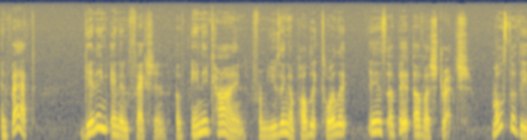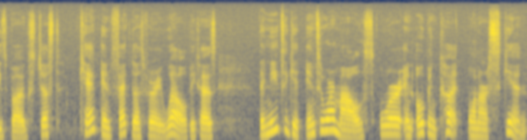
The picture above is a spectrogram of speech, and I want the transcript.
In fact, getting an infection of any kind from using a public toilet is a bit of a stretch. Most of these bugs just can't infect us very well because they need to get into our mouths or an open cut on our skin,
